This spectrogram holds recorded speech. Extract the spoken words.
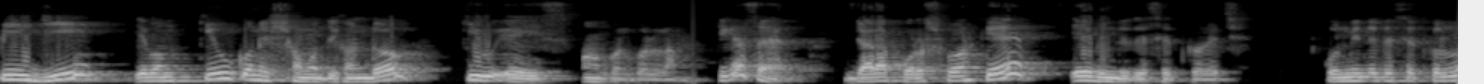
পিজি এবং কিউ কোণের সমদ্বিখণ্ডক কিউ এইচ অঙ্কন করলাম, ঠিক আছে? যারা পরস্পরকে এ বিন্দুতে ছেদ করেছে। কোন বিন্দুতে ছেদ করল?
